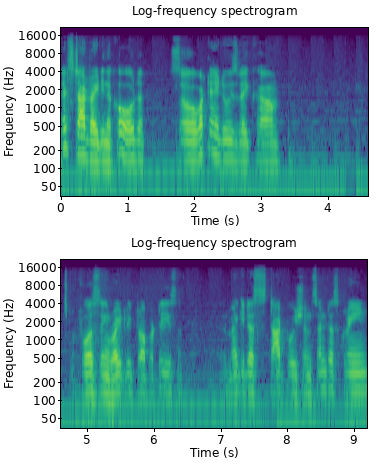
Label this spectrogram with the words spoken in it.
Let's start writing the code so what can I do is like um, first thing right click properties make it a start position center screen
